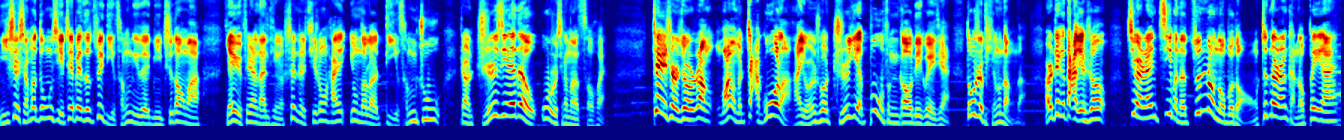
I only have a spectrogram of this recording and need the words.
你是什么东西？这辈子最底层，你的你知道吗？言语非常难听，甚至其中还用到了“底层猪”这样直接的侮辱性的词汇。这事儿就是让网友们炸锅了啊！有人说职业不分高低贵贱，都是平等的，而这个大学生竟然连基本的尊重都不懂，真的让人感到悲哀。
